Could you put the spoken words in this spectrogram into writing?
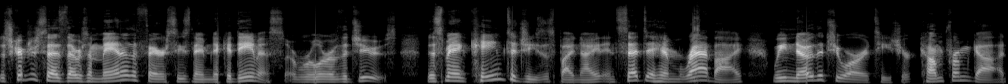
the scripture says there was a man of the Pharisees named Nicodemus, a ruler of the Jews. This man came to Jesus by night and said to him, Rabbi, we know that you are a teacher, come from God,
